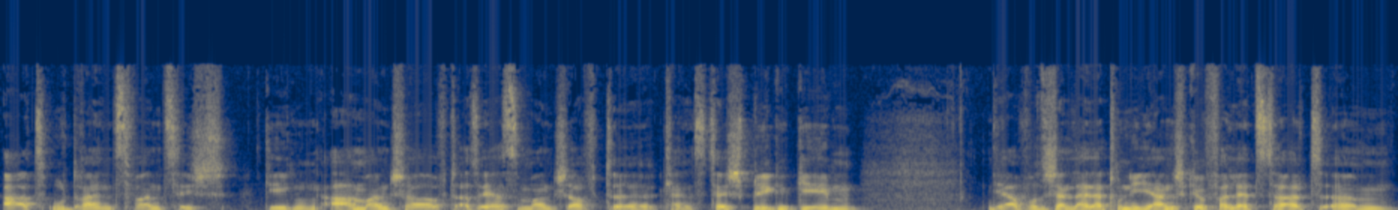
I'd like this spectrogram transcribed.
Art U23 gegen A-Mannschaft, also erste Mannschaft, äh, kleines Testspiel gegeben. Ja, wo sich dann leider Toni Janschke verletzt hat, ähm,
